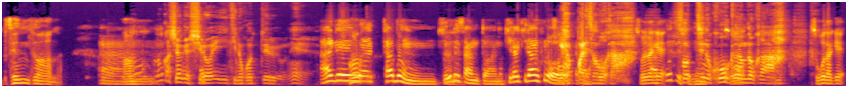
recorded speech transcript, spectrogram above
全然わかんない。あなんか知らんけど白い生き残ってるよね。あれは多分、鶴瓶さんとあの、キラキラアフロやっぱりそうか。それだけ。そっちの好感度か。そこだけ。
